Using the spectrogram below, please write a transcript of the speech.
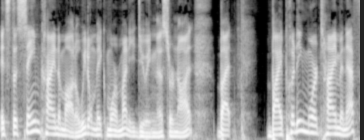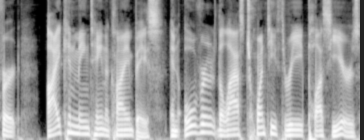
It's the same kind of model. We don't make more money doing this or not, but by putting more time and effort, I can maintain a client base. And over the last 23 plus years,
